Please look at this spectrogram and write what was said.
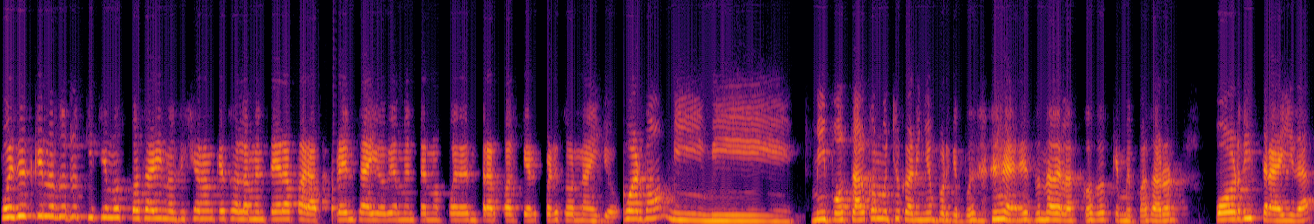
Pues es que nosotros quisimos pasar y nos dijeron que solamente era para prensa y obviamente no puede entrar cualquier persona y yo. Recuerdo mi, mi, mi postal con mucho cariño porque pues es una de las cosas que me pasaron por distraída.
